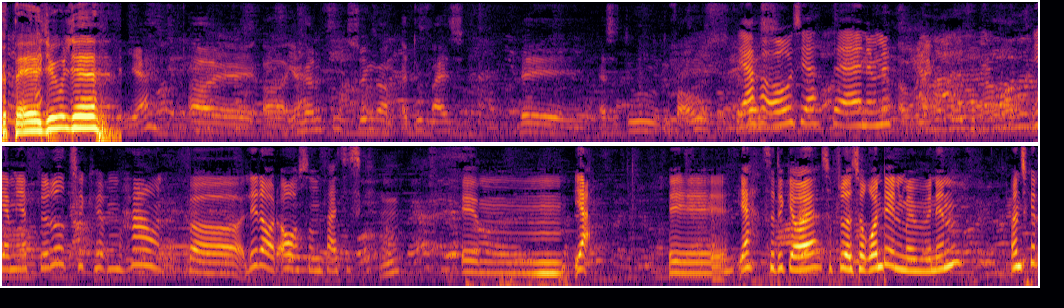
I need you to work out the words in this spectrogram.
Goddag, Julie. Ja, og, øh, og jeg hørte dig synge om, at du faktisk vil, altså du, du er fra Aarhus. Jeg er fra Aarhus, ja. Det er jeg nemlig. Jamen, jeg flyttede til København for lidt over et år siden, faktisk. Mm. Øhm, ja. Øh, ja, så det gjorde jeg. Så flyttede jeg til runddelen med min veninde. Undskyld.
